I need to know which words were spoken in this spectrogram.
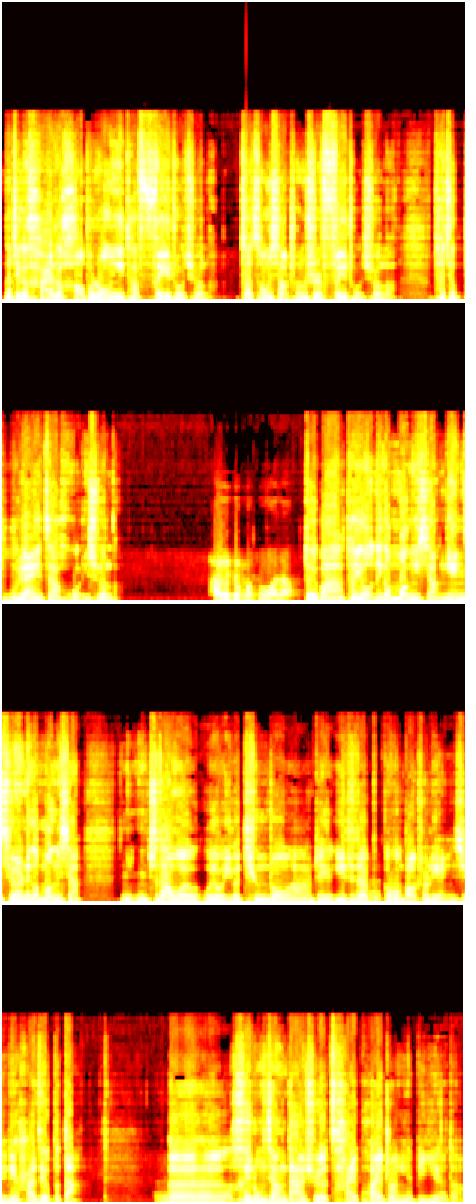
那这个孩子好不容易他飞出去了。他从小城市飞出去了，他就不愿意再回去了。他也这么说的，对吧？他有那个梦想，年轻人那个梦想。你你知道，我有我有一个听众啊，这个一直在跟我保持联系。那孩子也不大，呃，黑龙江大学财会专业毕业的，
